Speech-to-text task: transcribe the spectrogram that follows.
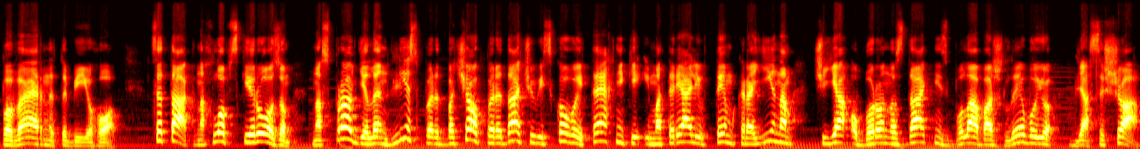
поверне тобі його. Це так, на хлопський розум. Насправді ленд-ліз передбачав передачу військової техніки і матеріалів тим країнам, чия обороноздатність була важливою для США.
